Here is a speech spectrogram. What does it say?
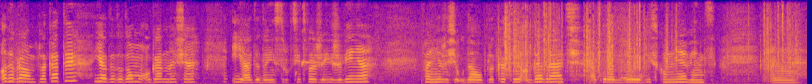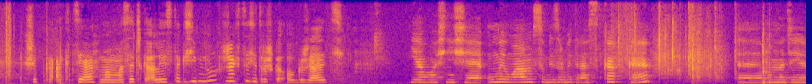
Odebrałam plakaty, jadę do domu, ogarnę się i jadę do instrukcji twarzy i żywienia. Fajnie, że się udało plakaty odebrać. Akurat były blisko mnie, więc yy, szybka akcja. Mam maseczkę, ale jest tak zimno, że chcę się troszkę ogrzać. Ja właśnie się umyłam, sobie zrobię teraz kawkę. E, mam nadzieję,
